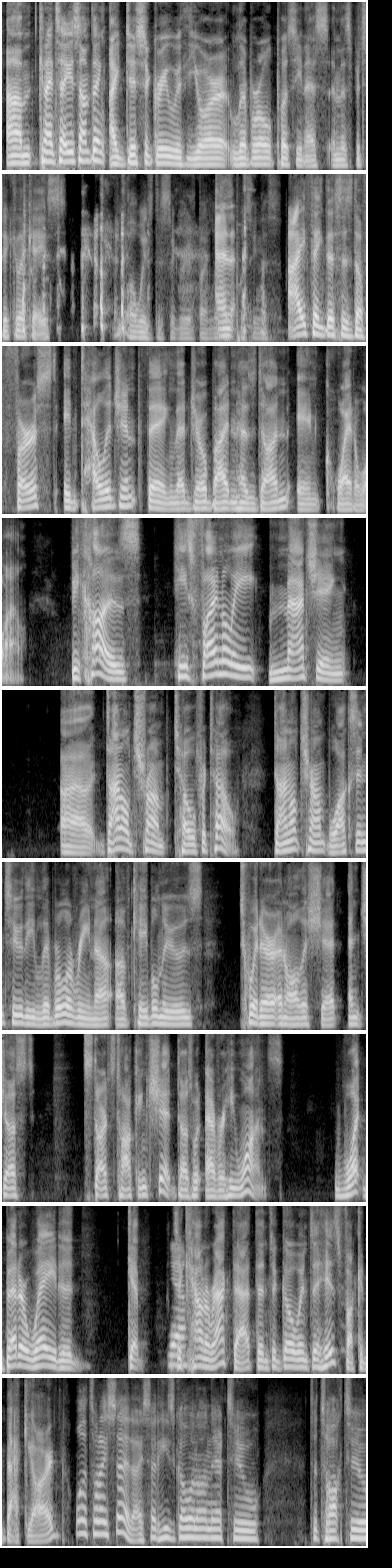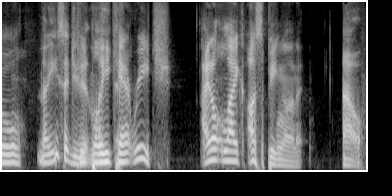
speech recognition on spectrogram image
um, can I tell you something? I disagree with your liberal pussiness in this particular case. you always disagree with my little And- pussiness. I think this is the first intelligent thing that Joe Biden has done in quite a while because he's finally matching uh, Donald Trump toe for toe. Donald Trump walks into the liberal arena of cable news, Twitter, and all this shit and just starts talking shit, does whatever he wants. What better way to get Yeah. to counteract that than to go into his fucking backyard. Well, that's what I said. I said he's going on there to to talk to No, you said you didn't people like he that. can't reach. I don't like us being on it. Oh,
